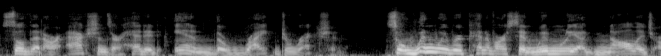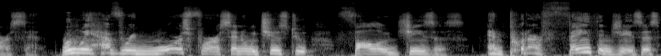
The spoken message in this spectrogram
so that our actions are headed in the right direction. So when we repent of our sin, when we acknowledge our sin, when we have remorse for our sin and we choose to follow Jesus and put our faith in Jesus,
